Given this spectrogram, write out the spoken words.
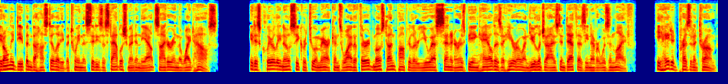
it only deepened the hostility between the city's establishment and the outsider in the White House. It is clearly no secret to Americans why the third most unpopular U.S. senator is being hailed as a hero and eulogized in death as he never was in life. He hated President Trump.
